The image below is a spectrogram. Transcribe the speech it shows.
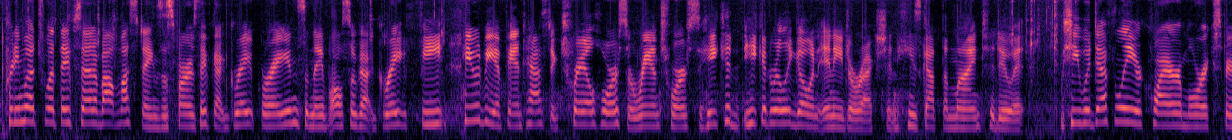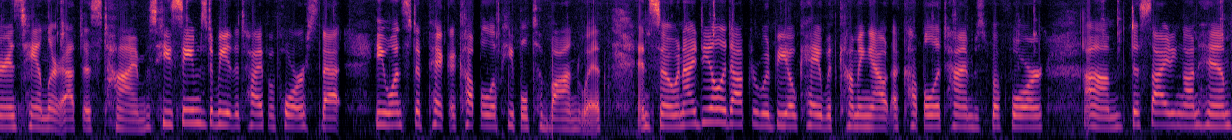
pretty much what they've said about Mustangs as far as they've got great brains and they've also got great feet. He would be a fantastic trail horse or ranch horse. He could he could really go in any direction. He's got the mind to do it. He would definitely require a more experienced handler at this time. He seems to be the type of horse that he wants to pick a couple of people to bond with. And so an ideal adopter would be okay with coming out a couple of times before um, deciding on him,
